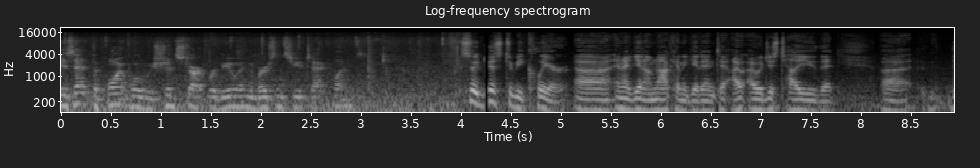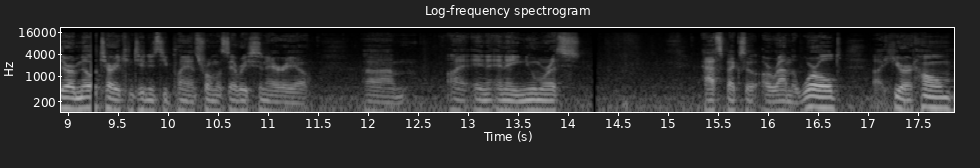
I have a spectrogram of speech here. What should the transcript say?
is at the point where we should start reviewing emergency attack plans? So just to be clear, uh, and again, I'm not going to get into. I, I would just tell you that uh, there are military contingency plans for almost every scenario, um, uh, in, in a numerous aspects a- around the world, uh, here at home,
